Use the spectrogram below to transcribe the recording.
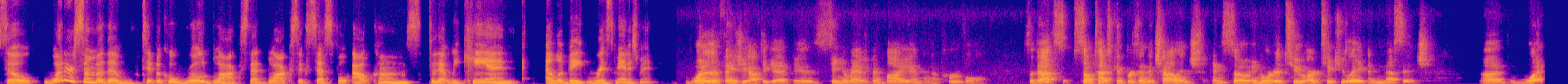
So, what are some of the typical roadblocks that block successful outcomes so that we can elevate risk management? One of the things you have to get is senior management buy in and approval. So, that's sometimes can present a challenge. And so, in order to articulate and message uh, what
